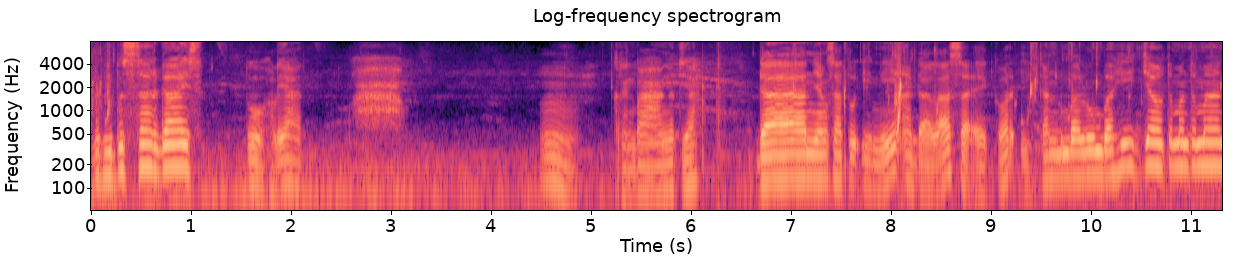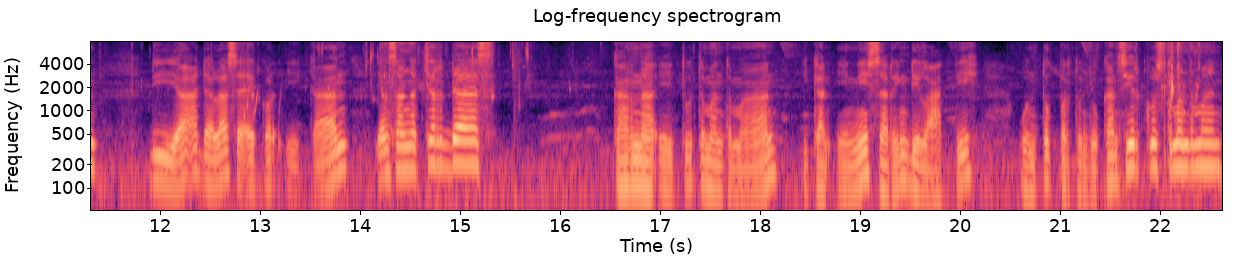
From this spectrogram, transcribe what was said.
lebih besar guys. Tuh lihat. Wow. Hmm, keren banget ya. Dan yang satu ini adalah seekor ikan lumba-lumba hijau teman-teman. Dia adalah seekor ikan yang sangat cerdas. Karena itu teman-teman, ikan ini sering dilatih untuk pertunjukan sirkus teman-teman.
